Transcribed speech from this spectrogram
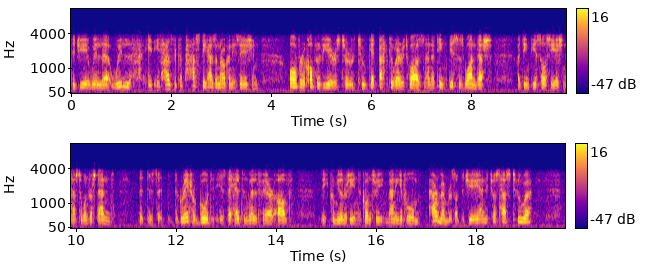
the GAA will uh, will it, it has the capacity as an organisation over a couple of years to to get back to where it was. And I think this is one that I think the association has to understand that a, the greater good is the health and welfare of the community in the country, many of whom are members of the GAA, and it just has to uh,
